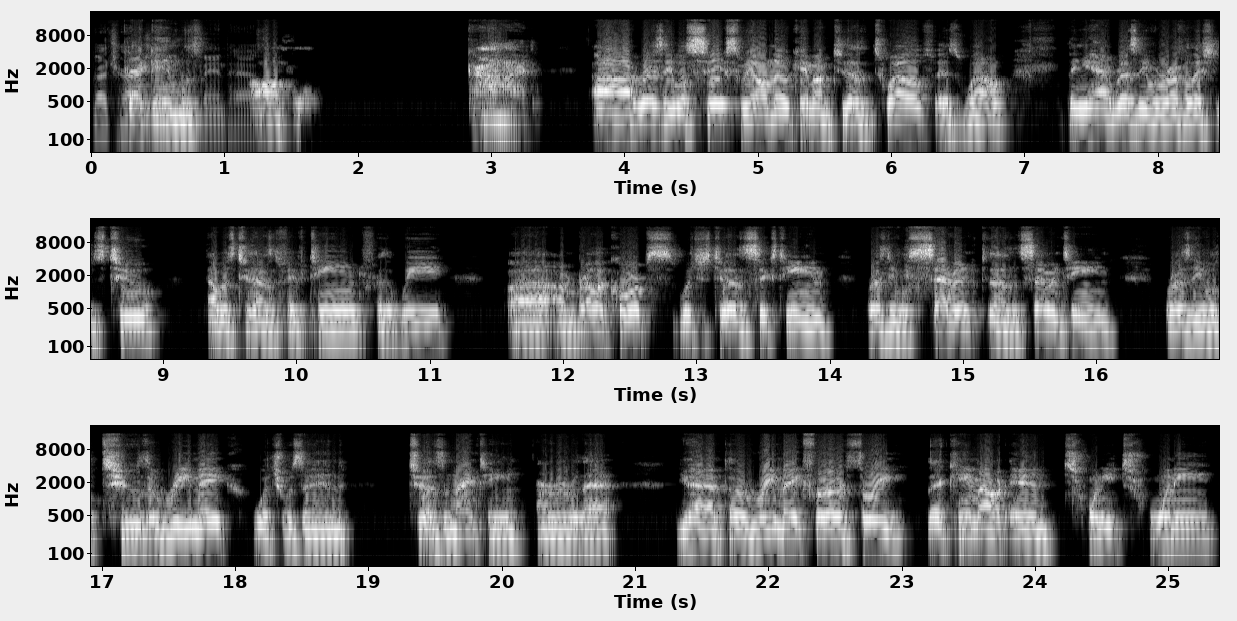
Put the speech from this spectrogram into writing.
That, trash game was fantastic. Awful. God. Uh, Resident Evil 6, we all know, came out in 2012 as well. Then you had Resident Evil Revelations 2, that was 2015 for the Wii. Uh, Umbrella Corps, which is 2016. Resident Evil 7, 2017. Resident Evil 2, the remake, which was in 2019. I remember that. You had the remake for 3 that came out in 2020.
